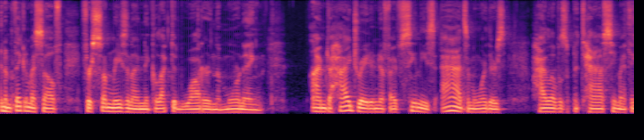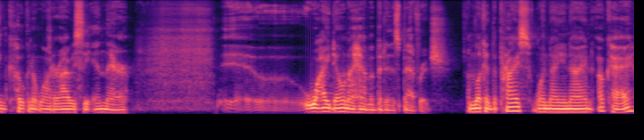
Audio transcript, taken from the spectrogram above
And I'm thinking to myself, for some reason, I neglected water in the morning. I'm dehydrated, and if I've seen these ads, I'm aware there's high levels of potassium. I think coconut water, obviously, in there. Uh, why don't I have a bit of this beverage? I'm looking at the price, 199 Okay,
